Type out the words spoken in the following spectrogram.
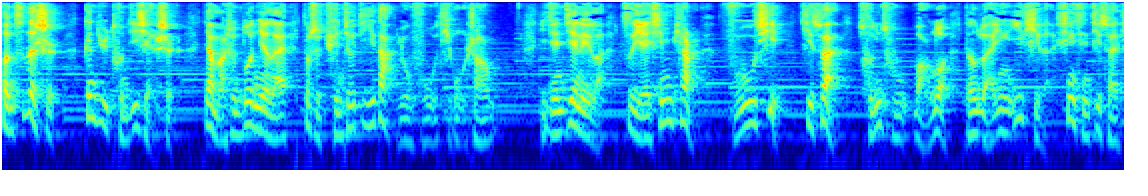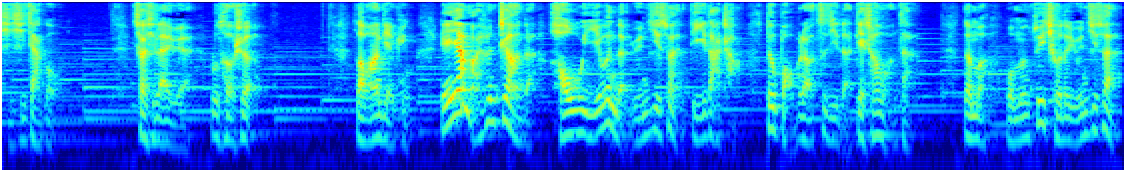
讽刺的是，根据统计显示，亚马逊多年来都是全球第一大云服务提供商，已经建立了自研芯片、服务器、计算、存储、网络等软硬一体的新型计算体系架构。消息来源：路透社。老王点评：连亚马逊这样的毫无疑问的云计算第一大厂都保不了自己的电商网站，那么我们追求的云计算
